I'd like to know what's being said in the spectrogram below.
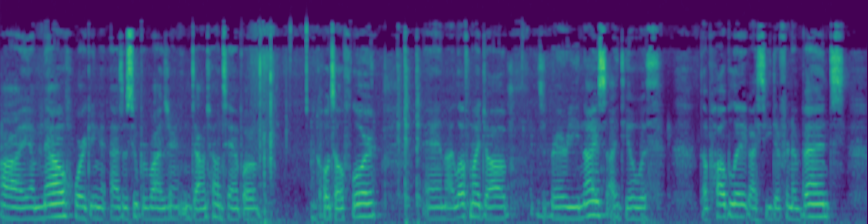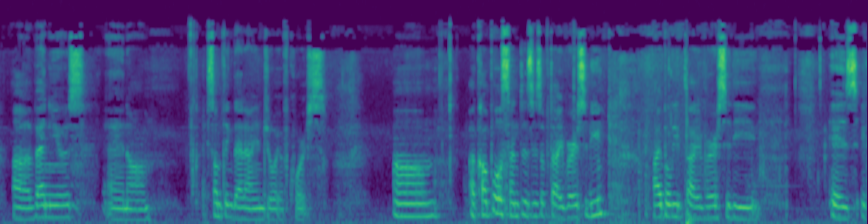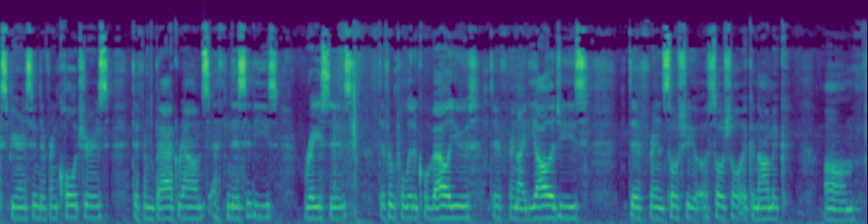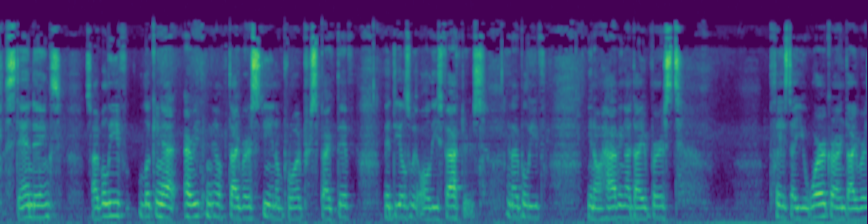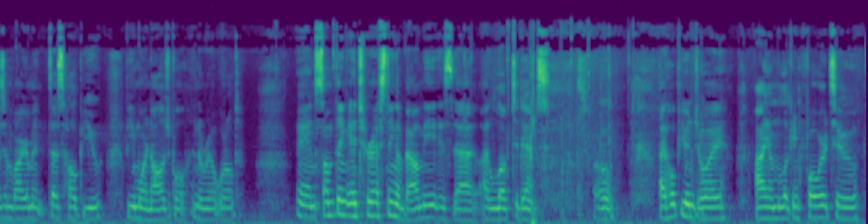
I am now working as a supervisor in downtown Tampa, hotel floor, and I love my job. It's very nice. I deal with the public. I see different events, uh, venues, and um, something that I enjoy, of course. Um, a couple of sentences of diversity. I believe diversity is experiencing different cultures, different backgrounds, ethnicities, races, different political values, different ideologies, different socio social economic um, standings. So I believe looking at everything of diversity in a broad perspective, it deals with all these factors. And I believe, you know, having a diverse place that you work or in diverse environment does help you be more knowledgeable in the real world. And something interesting about me is that I love to dance. So I hope you enjoy. I am looking forward to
